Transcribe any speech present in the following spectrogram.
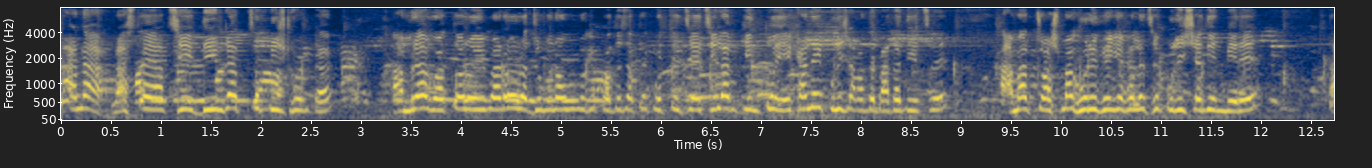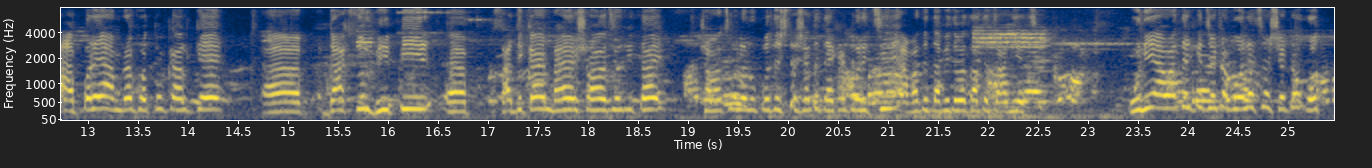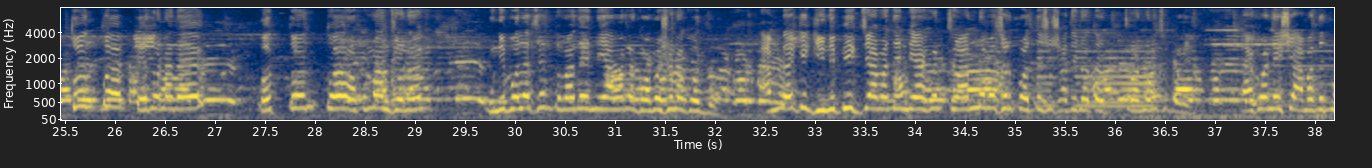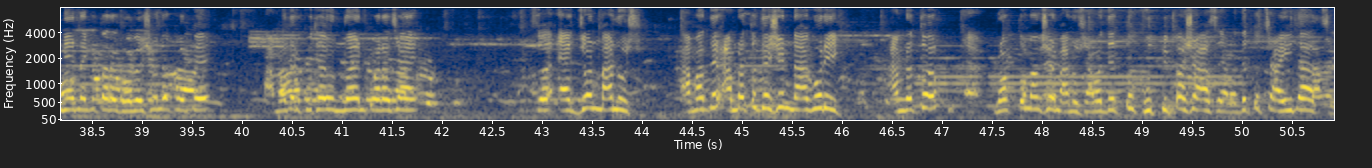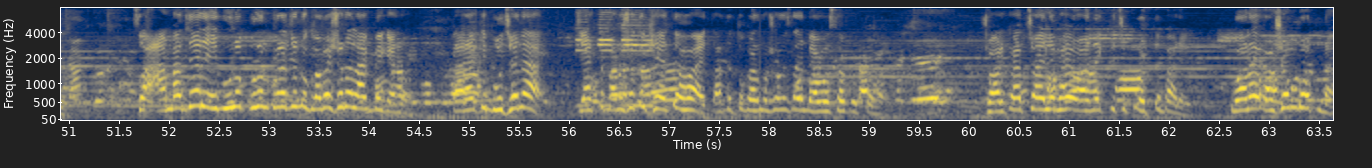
টানা রাস্তায় আছি দিন রাত চব্বিশ ঘণ্টা। আমরা গত রবিবারও যমুনা অভিমুখে পদযাত্রা করতে চেয়েছিলাম, কিন্তু এখানেই পুলিশ আমাদের বাধা দিয়েছে। আমার চশমা ঘড়ি ভেঙে ফেলেছে পুলিশ সেদিন মেরে। তারপরে আমরা গতকালকে ডাকসুর ভিপি সাদিকায়ন ভাইয়ের সহযোগিতায় সমাজ কল্যাণ উপদেষ্টার সাথে দেখা করেছি, আমাদের দাবি দেওয়া তাতে জানিয়েছি। উনি আমাদেরকে যেটা বলেছে, সেটা অত্যন্ত বেদনাদায়ক, অত্যন্ত অপমানজনক। উনি বলেছেন, তোমাদের নিয়ে আমরা গবেষণা করব। আমরা কি গিনিপিক যে আমাদের নিয়ে এখন চুয়ান্ন বছর পর দেশের স্বাধীনতার চুয়ান্ন বছর পরে, এখন এসে আমাদের নিয়ে নাকি তারা গবেষণা করবে? আমাদের কোথায় উন্নয়ন করা যায়? তো একজন মানুষ, আমাদের, আমরা তো দেশের নাগরিক, আমরা তো রক্ত মাংসের মানুষ, আমাদের তো খুদ পিপাসা আছে, আমাদের তো চাহিদা আছে। তো আমাদের এগুলো পূরণ করার জন্য গবেষণা লাগবে কেন? তারা কি বুঝে না যে একটা মানুষের তো খেতে হয় তাতে তো কর্মসংস্থানের ব্যবস্থা করতে হয়। সরকার চাইলে ভাই অনেক কিছু করতে পারে। করা অসম্ভব না।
